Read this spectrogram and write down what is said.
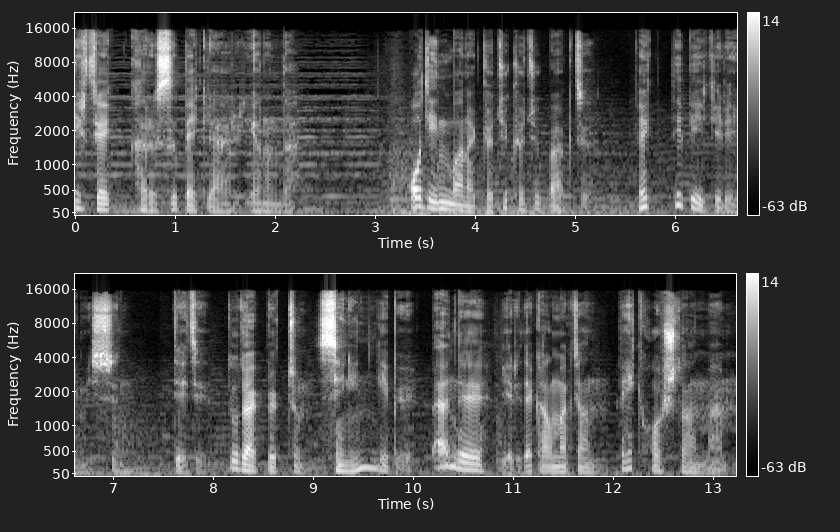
bir tek karısı bekler yanında. Odin bana kötü kötü baktı. Pek de bilgiliymişsin dedi. Dudak büktüm. Senin gibi. Ben de geride kalmaktan pek hoşlanmam.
